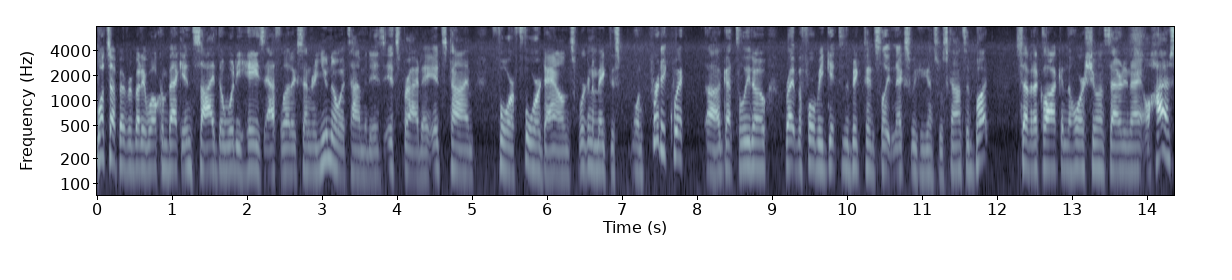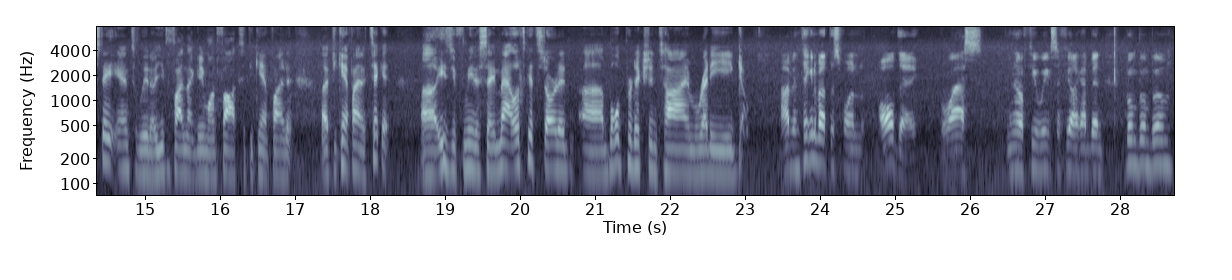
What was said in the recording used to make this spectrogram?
What's up, everybody? Welcome back inside the Woody Hayes Athletic Center. You know what time it is. It's Friday. It's time for four downs. We're going to make this one pretty quick. Uh, got Toledo right before we get to the Big Ten slate next week against Wisconsin, but 7 o'clock in the Horseshoe on Saturday night. Ohio State and Toledo. You can find that game on Fox if you can't find it. Uh, if you can't find a ticket, uh, easy for me to say. Matt, let's get started. Uh, bold prediction time. Ready, go. I've been thinking about this one all day. The last, you know, a few weeks, I feel like I've been boom, boom, boom,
